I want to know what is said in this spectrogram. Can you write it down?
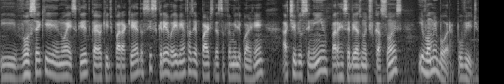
E você que não é inscrito, caiu aqui de paraquedas, se inscreva aí, venha fazer parte dessa família com a gente. Ative o sininho para receber as notificações e vamos embora pro vídeo.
